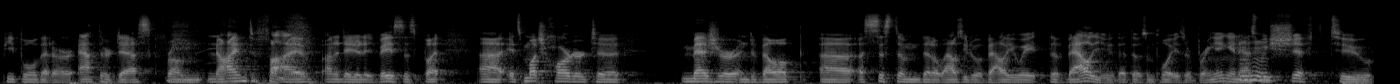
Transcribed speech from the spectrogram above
people that are at their desk from nine to five on a day to day basis, but uh, it's much harder to measure and develop uh, a system that allows you to evaluate the value that those employees are bringing. And mm-hmm. as we mm-hmm. shift to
